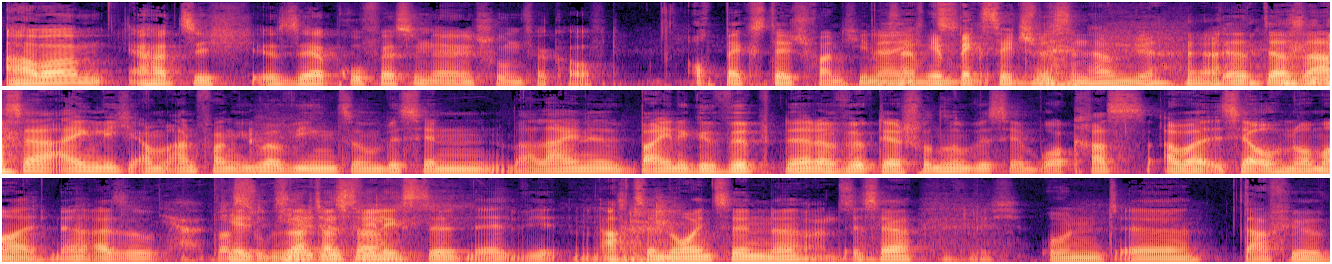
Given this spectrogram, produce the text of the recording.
Aber er hat sich sehr professionell schon verkauft. Auch Backstage fand ich ihn eigentlich. Ja, wir Backstage-Wissen haben wir. Ja. Da, da saß er eigentlich am Anfang überwiegend so ein bisschen alleine, Beine gewippt, ne? Da wirkt er schon so ein bisschen, boah, krass, aber ist ja auch normal, ne? Also, ja, was Geld, du gesagt hast, Felix, 18, 19, ne? Wahnsinn, ist er. Wirklich. Und äh, dafür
